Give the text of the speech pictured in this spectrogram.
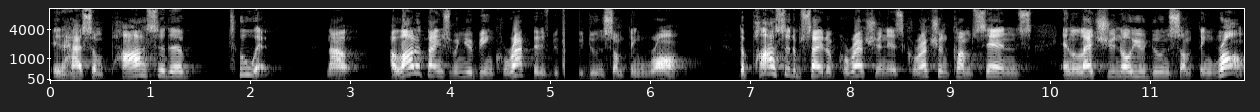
It has some positive to it. Now, a lot of times when you're being corrected, it's because you're doing something wrong. The positive side of correction is correction comes in and lets you know you're doing something wrong.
